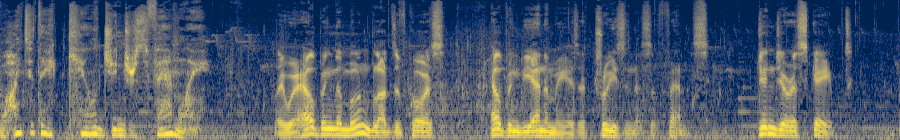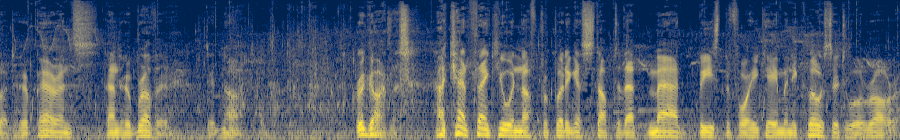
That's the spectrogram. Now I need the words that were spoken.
why did they kill Ginger's family? They were helping the Moonbloods, of course. Helping the enemy is a treasonous offense. Ginger escaped, but her parents and her brother did not. Regardless, I can't thank you enough for putting a stop to that mad beast before he came any closer to Aurora.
